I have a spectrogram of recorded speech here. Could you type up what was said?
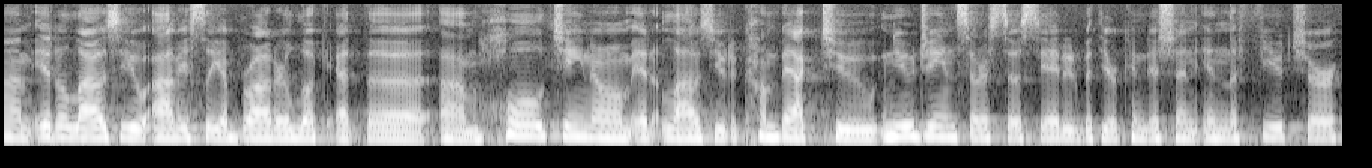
Um, it allows you, obviously, a broader look at the um, whole genome. It allows you to come back to new genes that are associated with your condition in the future.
